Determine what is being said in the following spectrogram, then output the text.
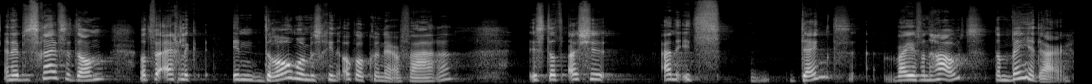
En hij beschrijft het dan, wat we eigenlijk in dromen misschien ook wel kunnen ervaren, is dat als je aan iets denkt waar je van houdt, dan ben je daar.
